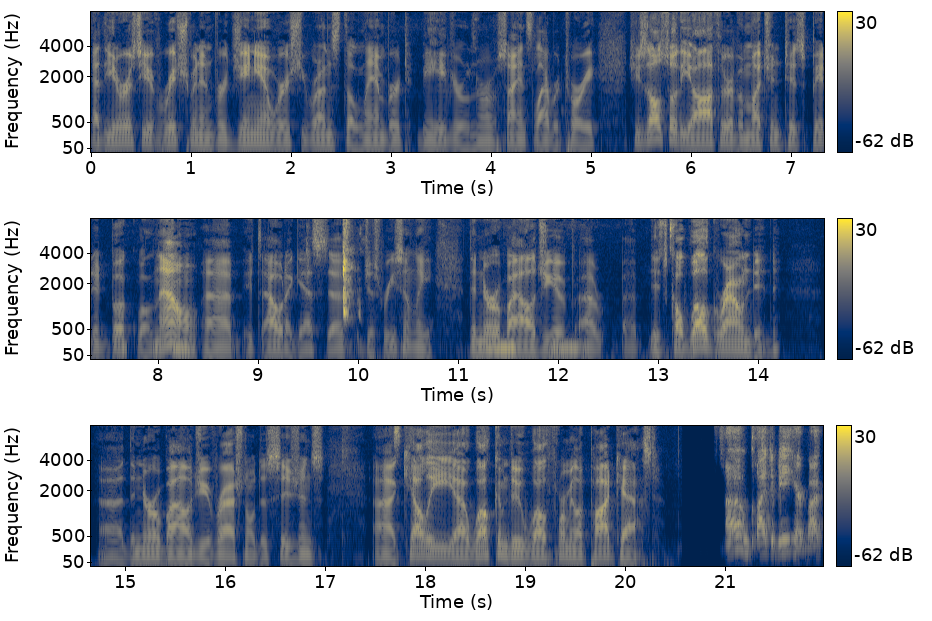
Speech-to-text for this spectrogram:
at the University of Richmond in Virginia, where she runs the Lambert Behavioral Neuroscience Laboratory. She's also the author of a much anticipated book. Well, now uh, it's out, I guess, uh, just recently. The neurobiology of uh, uh it's called Well Grounded: uh, The Neurobiology of Rational Decisions. Uh, Kelly, welcome to Wealth Formula Podcast. Oh, I'm glad to be here, Buck.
